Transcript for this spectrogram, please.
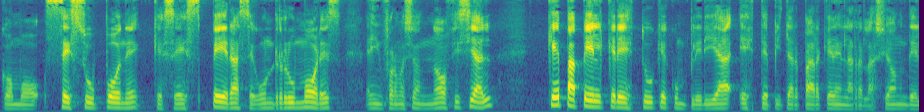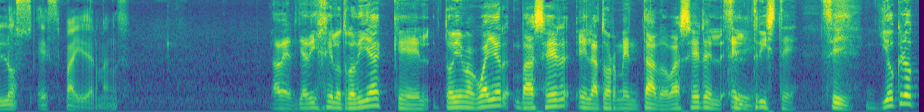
como se supone que se espera según rumores e información no oficial, ¿qué papel crees tú que cumpliría este Peter Parker en la relación de los Spider-Mans? A ver, ya dije el otro día que el Tobey Maguire va a ser el atormentado, va a ser el, Sí. el triste. Sí. Yo creo,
